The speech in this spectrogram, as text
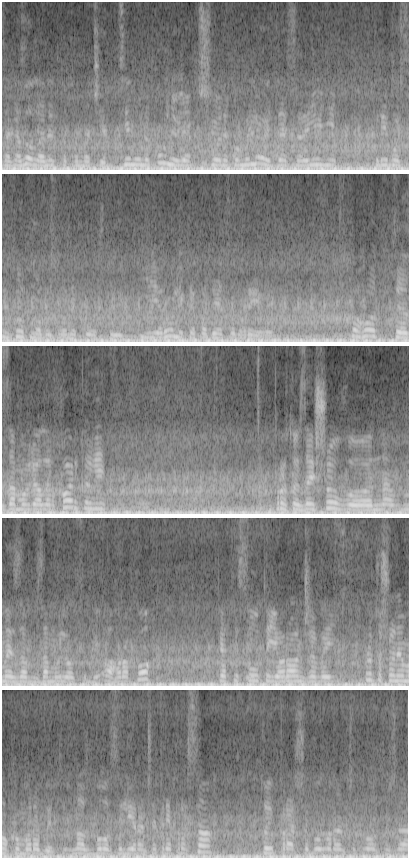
заказали нитку тримачі. Ціну не пам'ятаю, якщо не помиляюсь, десь в районі 3800, мабуть, вони коштують. І ролики по 900 гривень. Погод замовляли в Харкові. Просто зайшов, ми замовляли собі агропок 500-й оранжевий. Просто що нема кому робити. У нас було в селі раніше три преса, той прес, що було раніше клас, вже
